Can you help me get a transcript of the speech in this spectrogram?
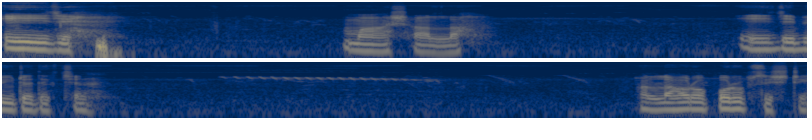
এই যে মাশাল্লাহ এই যে ভিউটা দেখছেন। আল্লাহর অপরূপ সৃষ্টি।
